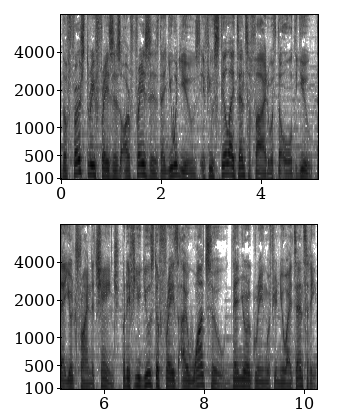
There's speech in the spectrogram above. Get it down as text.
The first three phrases are phrases that you would use if you still identified with the old you that you're trying to change. But if you use the phrase I want to, then you're agreeing with your new identity.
